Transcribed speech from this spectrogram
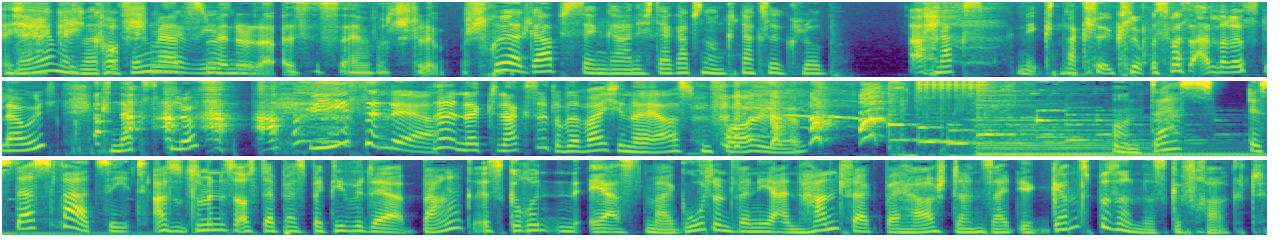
Ich Naja, muss krieg Kopfschmerzen, wenn du da. Es ist einfach schlimm. Früher gab's den gar nicht, da gab's noch einen Knackselclub. Knacks, nee, Knackselclub ist was anderes, glaube ich. Knacksclub? Wie hieß denn der? Nein, der Knackselt, da war ich in der ersten Folge. Und das ist das Fazit. Also zumindest aus der Perspektive der Bank ist Gründen erstmal gut und wenn ihr ein Handwerk beherrscht, dann seid ihr ganz besonders gefragt.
